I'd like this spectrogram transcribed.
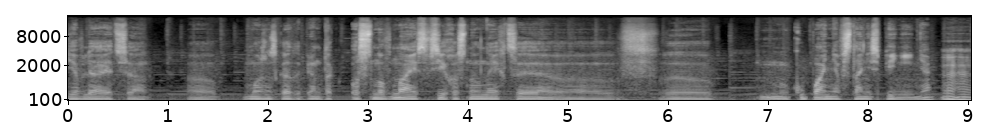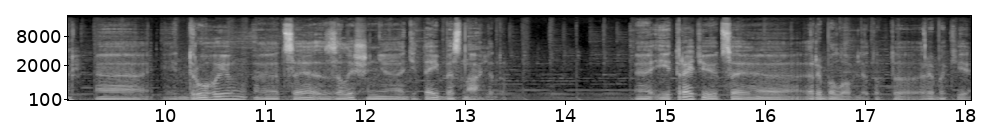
являється, можна сказати, прям так, основна із всіх основних це купання в стані сп'яніння. Угу. Другою е, це залишення дітей без нагляду. Е, І третьою це риболовля, тобто рибаки,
